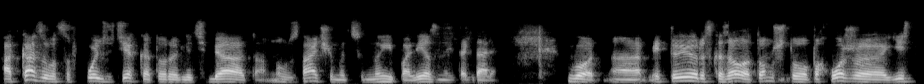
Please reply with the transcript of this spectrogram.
отказываться в пользу тех, которые для тебя там, ну, значимы, ценны, полезны и так далее. Вот. И ты рассказал о том, что, похоже, есть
